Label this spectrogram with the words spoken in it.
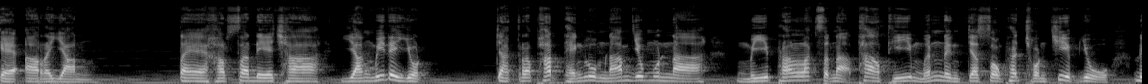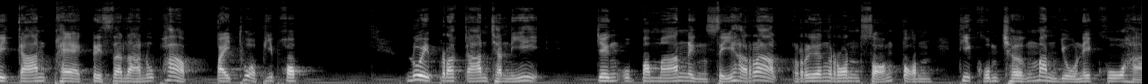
แก่อารยันแต่หัสเดชายังไม่ได้หยุด จักรพรรดิแห่งลุ่มน้ำยมุนา มีพระลักษณะท่าทีเหมือนหนึ่งจะทรงพระชนชีพอยู่ ด้วยการแผ่กฤษดานุภาพไปทั่วพิภพ ด้วยประการชนนี้ จึงอุปมาหนึ่งสีหราชเรืองรนสองตนที่คุมเชิงมั่นอยู่ในคูหา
